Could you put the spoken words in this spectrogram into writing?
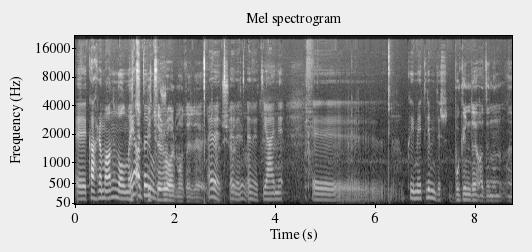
e, kahramanın olmaya Bir, aday bir oluyor. tür rol modeli Evet, evet, değil mi? evet. Yani e, kıymetlimdir. Bugün de adının e,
